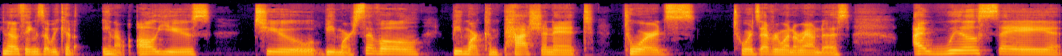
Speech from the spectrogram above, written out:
You know, things that we could you know all use to be more civil, be more compassionate towards towards everyone around us. I will say,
